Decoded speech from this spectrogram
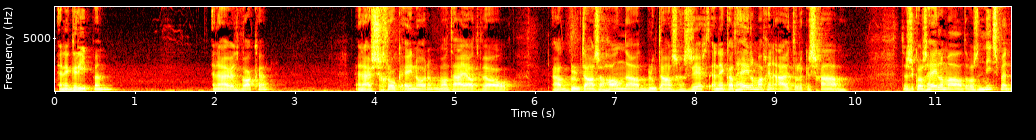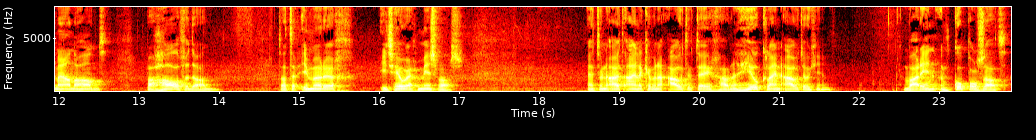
En ik riep hem. En hij werd wakker. En hij schrok enorm, want hij had wel... Had bloed aan zijn handen, had bloed aan zijn gezicht. En ik had helemaal geen uiterlijke schade. Dus ik was helemaal... Er was niets met mij aan de hand. Behalve dan dat er in mijn rug iets heel erg mis was. En toen uiteindelijk hebben we een auto tegengehouden. Een heel klein autootje. Waarin een koppel zat.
